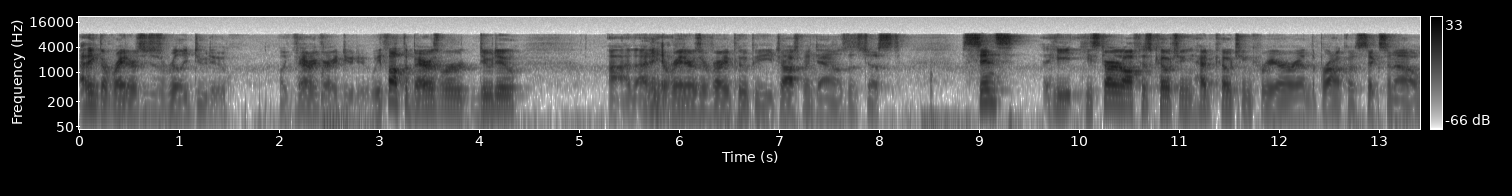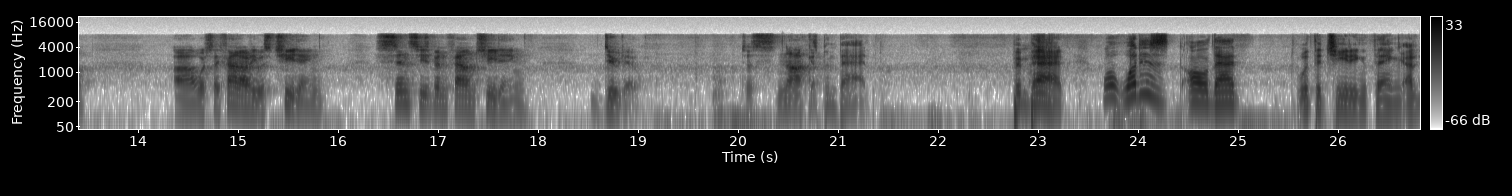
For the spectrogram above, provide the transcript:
I think the Raiders are just really doo doo, like very very doo doo. We thought the Bears were doo doo. Uh, I think the Raiders are very poopy. Josh McDaniels is just since he he started off his coaching head coaching career in the Broncos six and zero, uh, which they found out he was cheating. Since he's been found cheating, doo doo. Just not good. it's been bad. Been bad. Well, what is all that with the cheating thing? I,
